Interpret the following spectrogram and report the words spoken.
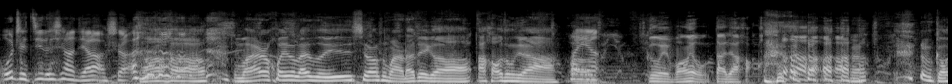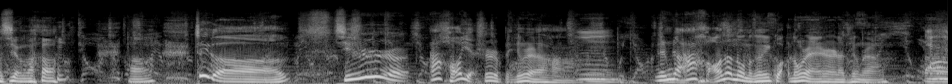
我只记得向杰老师了。啊，我们还是欢迎来自于新浪数码的这个阿豪同学啊，欢迎，各位网友，大家好。这么高兴啊。啊！这个其实阿豪也是北京人哈，嗯，为什么叫阿豪呢？弄得跟一广东人似的，听着。然后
